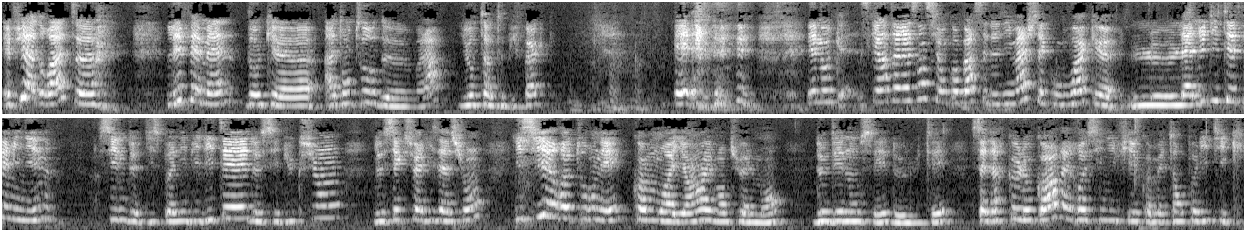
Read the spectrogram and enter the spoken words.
Et puis à droite, euh, les femmes. Donc euh, à ton tour de voilà, your turn to be fucked. Et, donc, ce qui est intéressant si on compare ces deux images, c'est qu'on voit que la nudité féminine, signe de disponibilité, de séduction, de sexualisation, ici est retournée comme moyen éventuellement de dénoncer, de lutter. C'est-à-dire que le corps est resignifié comme étant politique,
